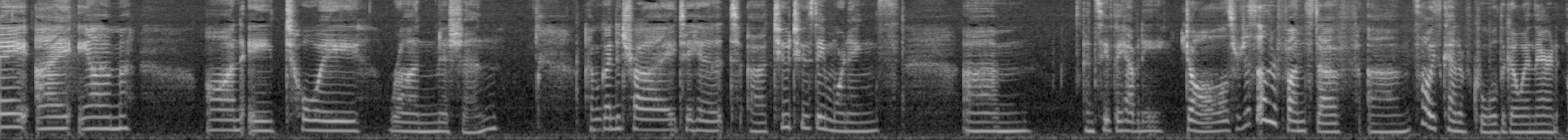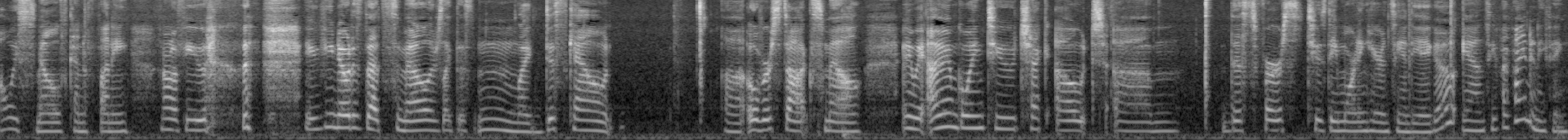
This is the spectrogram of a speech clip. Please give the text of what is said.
today I am on a toy run mission. I'm going to try to hit uh, two Tuesday mornings um, and see if they have any dolls or just other fun stuff. Um, it's always kind of cool to go in there and it always smells kind of funny. I don't know if you if you notice that smell, there's like this mm, like discount uh, overstock smell. Anyway, I am going to check out um, this first Tuesday morning here in San Diego and see if I find anything.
